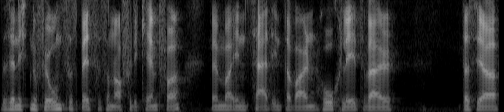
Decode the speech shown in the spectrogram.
Das ist ja nicht nur für uns das Beste, sondern auch für die Kämpfer, wenn man in Zeitintervallen hochlädt, weil das ja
